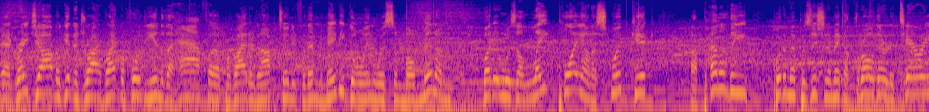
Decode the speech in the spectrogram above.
Yeah, great job of getting a drive right before the end of the half, uh, provided an opportunity for them to maybe go in with some momentum, but it was a late play on a squib kick, a penalty, put him in position to make a throw there to Terry.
